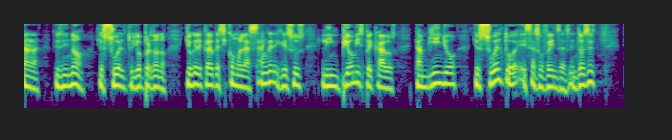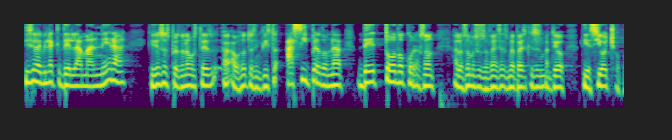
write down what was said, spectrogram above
No, no, no. no, yo suelto, yo perdono. Yo declaro que así como la sangre de Jesús limpió mis pecados, también yo, yo suelto esas ofensas. Entonces, dice la Biblia que de la manera que Dios os perdonó a ustedes, a vosotros en Cristo, así perdonad de todo corazón a los hombres sus ofensas. Me parece que eso es Mateo 18.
